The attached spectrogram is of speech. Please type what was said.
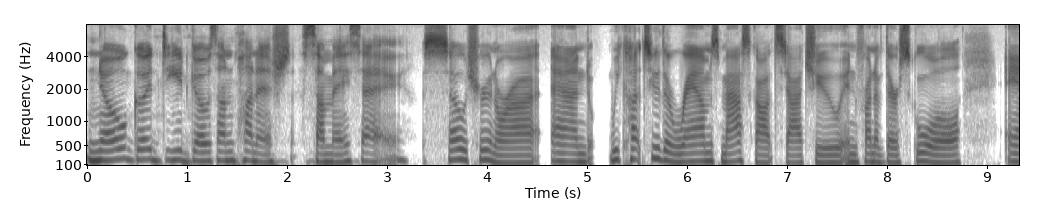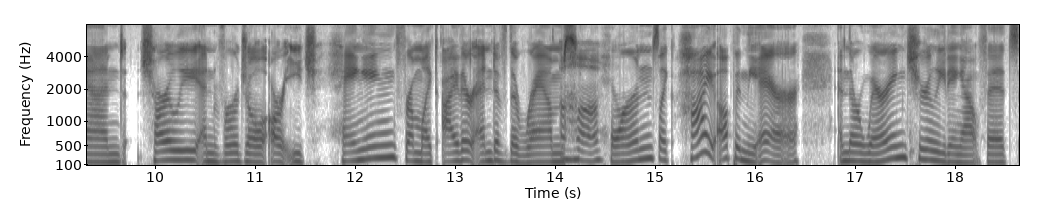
No good deed goes unpunished, some may say. So true, Nora. And we cut to the Rams mascot statue in front of their school, and Charlie and Virgil are each hanging from like either end of the Rams uh-huh. horns, like high up in the air. And they're wearing cheerleading outfits,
